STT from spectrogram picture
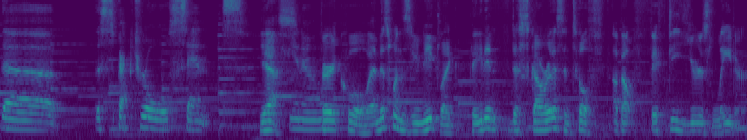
the the spectral sense. Yes, You know? very cool. And this one's unique. Like they didn't discover this until f- about 50 years later.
